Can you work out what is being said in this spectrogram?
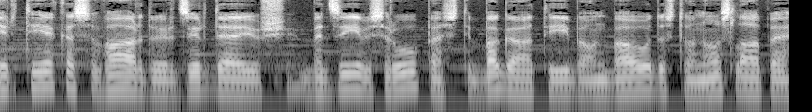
ir tie, kas vārdu ir dzirdējuši, bet dzīves rūpesti, bagātība un baudas to noslāpē,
